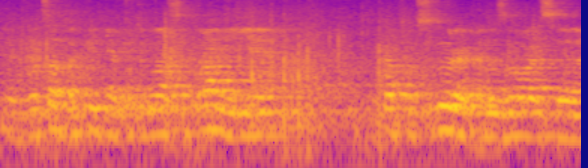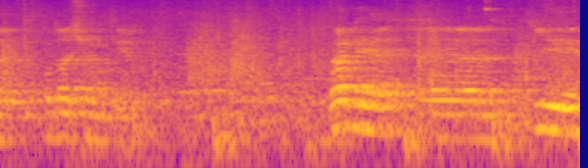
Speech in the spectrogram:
20 квітня по 13 травня є така процедура, яка називається подача анкет. Далі е, ті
